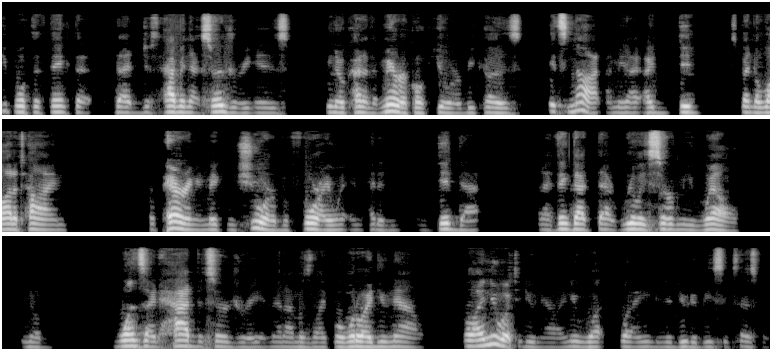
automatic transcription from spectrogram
people to think that that just having that surgery is, you know, kind of the miracle cure because it's not. I mean, I, I did spend a lot of time preparing and making sure before I went ahead and did that. And I think that that really served me well. You know, once I'd had the surgery and then I was like, well, what do I do now? Well, I knew what to do now. I knew what, what I needed to do to be successful.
